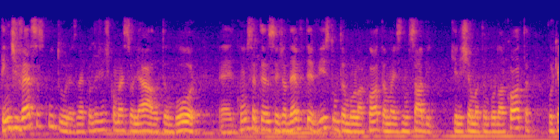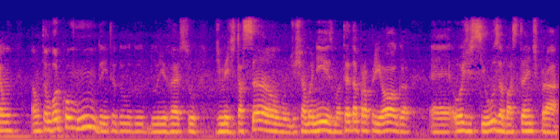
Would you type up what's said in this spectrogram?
tem diversas culturas, né? Quando a gente começa a olhar o tambor, é, com certeza você já deve ter visto um tambor lakota, mas não sabe que ele chama tambor Lakota, porque é um, é um tambor comum dentro do, do, do universo de meditação, de xamanismo, até da própria yoga. É, hoje se usa bastante para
